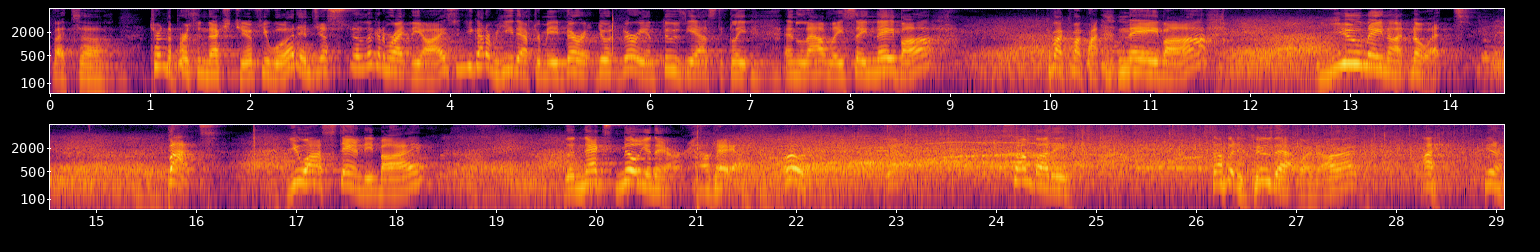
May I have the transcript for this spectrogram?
But uh, Turn the person next to you, if you would, and just look at them right in the eyes. And you got to repeat after me. Very, do it very enthusiastically and loudly. Say, neighbor. Come on, come on, come on. Neighbor. neighbor. You may not know it, but you are standing by the next millionaire. Okay. Oh, yeah. Somebody, somebody do that one. All right. I, you know.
